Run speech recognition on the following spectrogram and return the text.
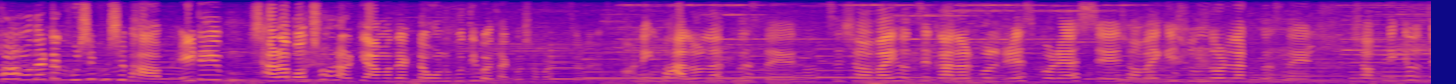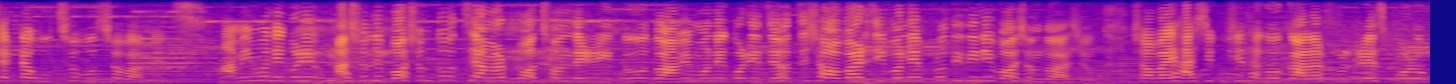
সবার মধ্যে একটা খুশি খুশি ভাব। এইটাই সারা বছর আর কি আমাদের একটা অনুভূতি হয়ে থাকবে সবার ভিতরে। অনেক ভালো লাগতেছে। হচ্ছে সবাই হচ্ছে কালারফুল ড্রেস পরে আসছে, সবাইকে সুন্দর লাগতেছে। সব থেকে হচ্ছে একটা উৎসব উৎসব আমেজ। আমি মনে করি আসলে বসন্ত হচ্ছে আমার পছন্দের ঋতু। তো আমি মনে করি যে হচ্ছে সবার জীবনে প্রতিদিনই বসন্ত আসুক। সবাই হাসি খুশি থাকুক কালারফুল ড্রেস পরুক,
